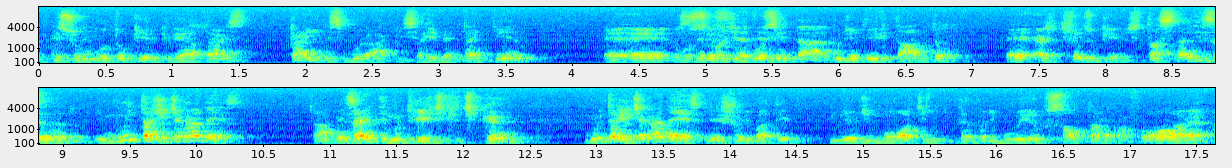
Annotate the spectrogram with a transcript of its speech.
Porque se um motoqueiro que vier atrás cair nesse buraco e se arrebentar inteiro, é, é, você, você, podia ter você evitado. Podia ter evitado. Então, é, a gente fez o quê? A gente está sinalizando e muita gente agradece. Tá? Apesar de ter muita gente criticando, muita gente agradece. Deixou de bater pneu de moto em tampa de bueiro saltada para fora,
